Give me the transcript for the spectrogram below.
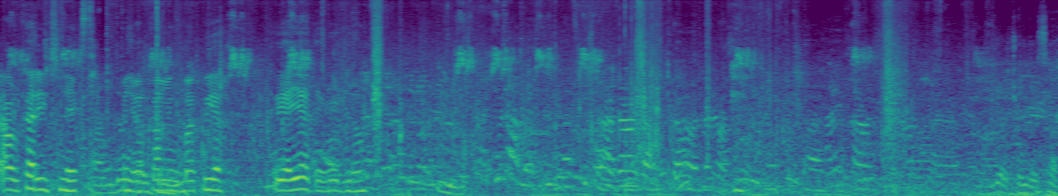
I'll carry it next um, when you're coming back. We are, we are here at the road now. Ndio chungu sana.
